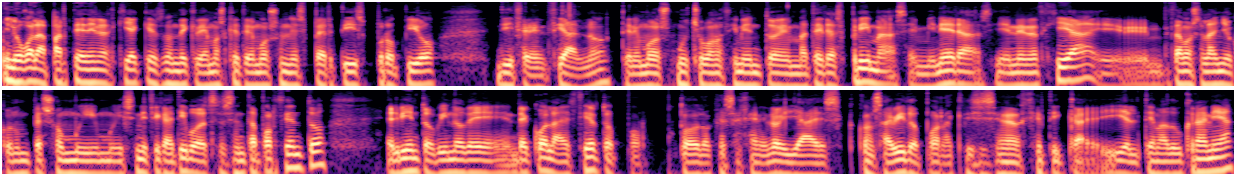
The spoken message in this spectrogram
Y luego la parte de energía, que es donde creemos que tenemos un expertise propio diferencial. ¿no? Tenemos mucho conocimiento en materias primas, en mineras y en energía. Eh, empezamos el año con un peso muy, muy significativo del 60%. El viento vino de, cola, es cierto, por todo lo que se generó y ya es consabido por la crisis energética y el tema de Ucrania,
